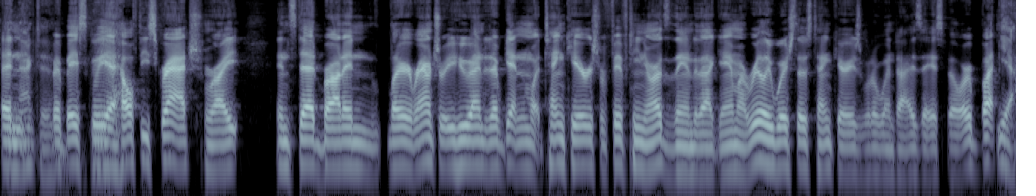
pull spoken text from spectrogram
an Inactive. basically yeah. a healthy scratch, right? Instead, brought in Larry Rountree, who ended up getting what 10 carries for 15 yards at the end of that game. I really wish those 10 carries would have went to Isaiah Spiller, but yeah,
